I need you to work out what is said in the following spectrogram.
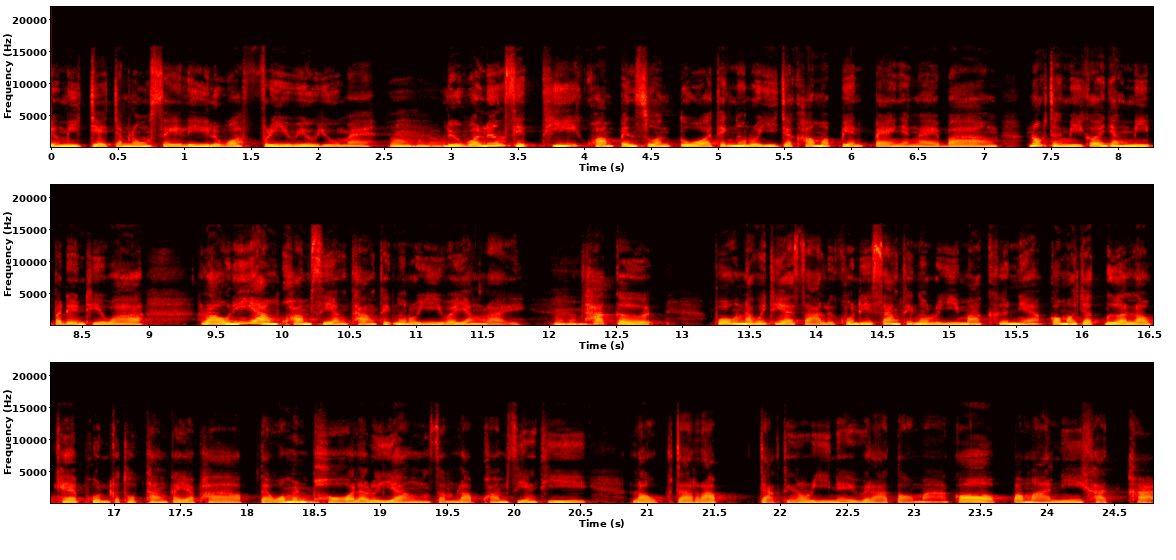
ยังมีเจตจำนงเสรีหรือว่าฟรีวิลอยู่ไหมอือฮึหรือว่าเรื่องสิทธิความเป็นส่วนตัวเทคโนโลยีจะเข้ามาเปลี่ยนแปลงยังไงบ้าง นอกจากนี้ก็ยังมีประเด็นที่ว่า เรานิยามความเสี่ยงทางเทคโนโลยีไว้อย่างไรอือฮึถ้าเกิด พวกนักวิทยาศาสตร์หรือคนที่สร้างเทคโนโลยีมากขึ้นเนี่ยก็มักจะเตือนเราแค่ผลกระทบทางกายภาพ แต่ว่ามันพอแล้วหรือยังสำหรับความเสี่ยงที่เราจะรับจากเทคโนโลยีในเวลาต่อมาก็ประมาณนี้ค่ะค่ะ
